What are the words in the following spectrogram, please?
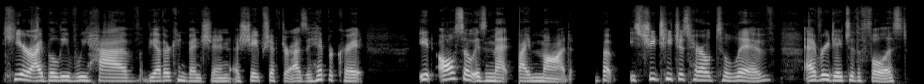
here, I believe we have the other convention, a shapeshifter as a hypocrite. It also is met by Maude, but she teaches Harold to live every day to the fullest,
